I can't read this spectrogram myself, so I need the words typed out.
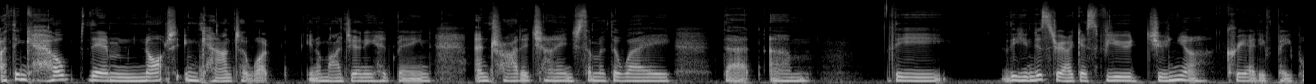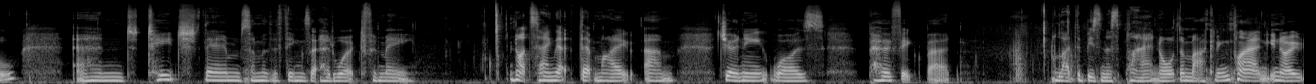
I think, help them not encounter what you know my journey had been, and try to change some of the way that um, the the industry, I guess, viewed junior creative people and teach them some of the things that had worked for me. Not saying that, that my um, journey was perfect, but like the business plan or the marketing plan, you know,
